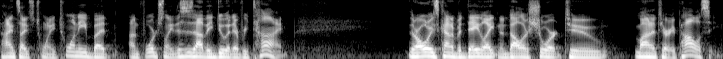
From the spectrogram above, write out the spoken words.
hindsight's 2020, but unfortunately, this is how they do it every time they're always kind of a day late and a dollar short to monetary policy.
